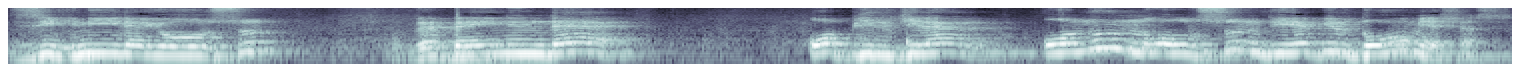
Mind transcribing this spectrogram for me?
zihniyle yoğursun ve beyninde o bilgiler onun olsun diye bir doğum yaşasın.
